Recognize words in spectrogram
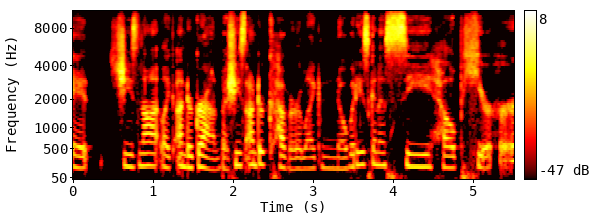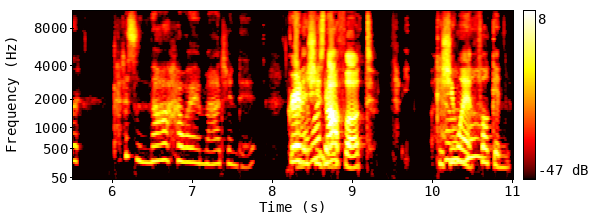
It she's not like underground, but she's undercover. Like nobody's gonna see, help, hear her. That is not how I imagined it. Granted, I she's wonder. not fucked. Because she went no. fucking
